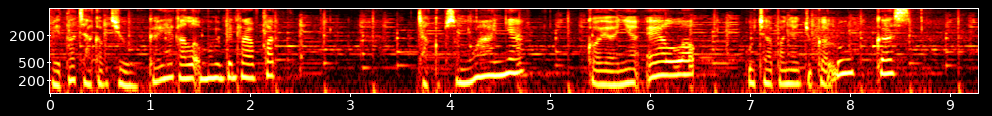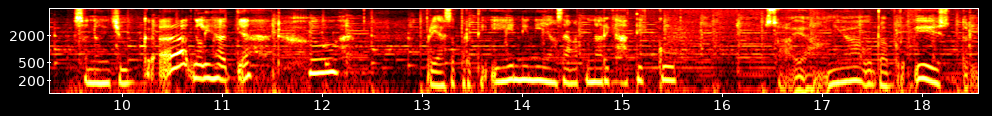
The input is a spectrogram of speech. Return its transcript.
Mas Vito cakep juga ya kalau memimpin rapat. Cakep semuanya. Gayanya elok, ucapannya juga lugas. Seneng juga ngelihatnya. Aduh, pria seperti ini nih yang sangat menarik hatiku. Sayangnya udah beristri.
